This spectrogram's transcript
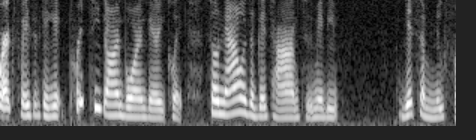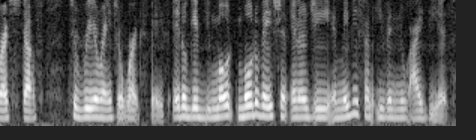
workspaces can get pretty darn boring very quick. So now is a good time to maybe get some new fresh stuff to rearrange your workspace. It'll give you mo- motivation, energy, and maybe some even new ideas.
